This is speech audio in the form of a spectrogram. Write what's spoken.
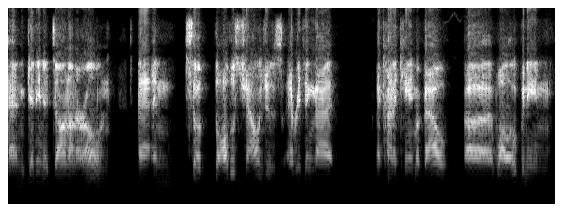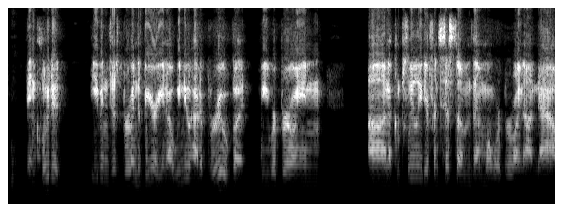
and getting it done on our own. And so the, all those challenges, everything that that kind of came about uh, while opening included even just brewing the beer. You know, we knew how to brew, but we were brewing on a completely different system than what we're brewing on now.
